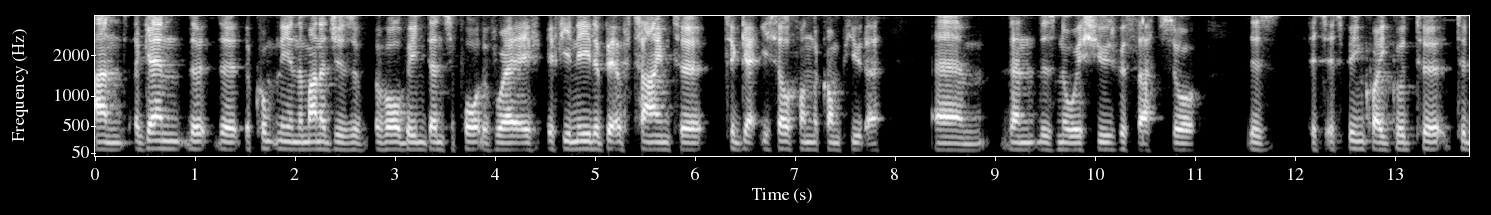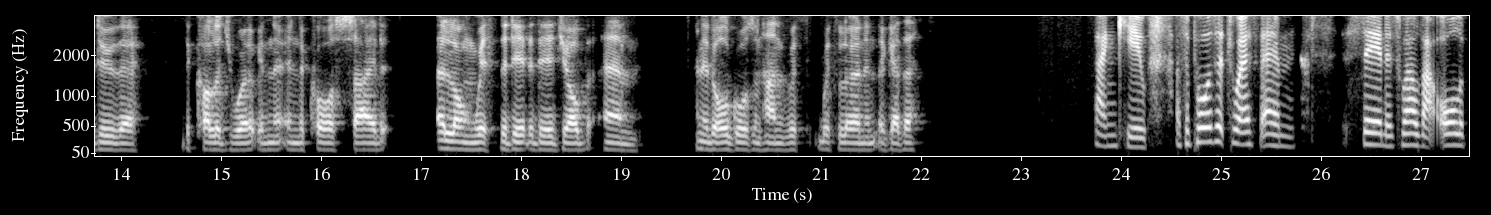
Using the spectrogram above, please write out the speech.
and again, the, the, the company and the managers have, have all been then supportive where if, if you need a bit of time to, to get yourself on the computer, um, then there's no issues with that. So there's it's it's been quite good to to do the the college work and the in the course side along with the day-to-day job um and it all goes in hand with with learning together Thank you. I suppose it's worth um, saying as well that all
